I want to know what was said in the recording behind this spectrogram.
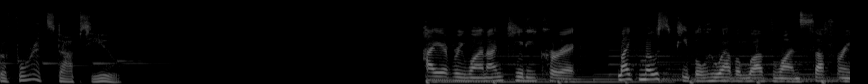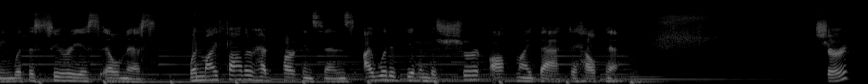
before it stops you. Hi everyone, I'm Katie Couric. Like most people who have a loved one suffering with a serious illness, when my father had Parkinson's, I would have given the shirt off my back to help him. Shirt?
